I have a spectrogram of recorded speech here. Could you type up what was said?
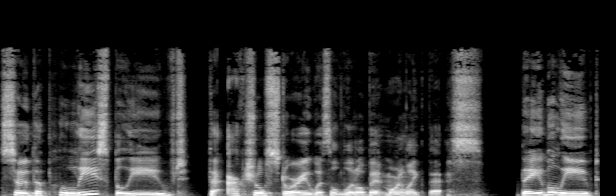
So the police believed the actual story was a little bit more like this. They believed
